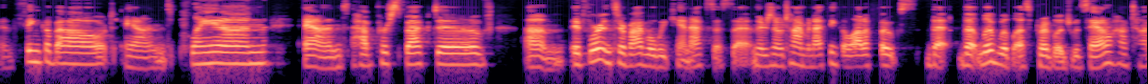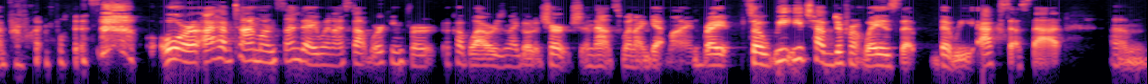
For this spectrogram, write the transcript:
and think about and plan and have perspective. Um, if we're in survival, we can't access that, and there's no time. And I think a lot of folks that that live with less privilege would say, "I don't have time for mindfulness," or I have time on Sunday when I stop working for a couple hours and I go to church and that's when I get mine, right? So we each have different ways that that we access that. Um,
